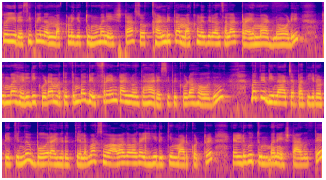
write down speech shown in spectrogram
ಸೊ ಈ ರೆಸಿಪಿ ನನ್ನ ಮಕ್ಕಳಿಗೆ ತುಂಬಾ ಇಷ್ಟ. ಸೊ ಖಂಡಿತ ಮಕ್ಕಳಿದ್ರೆ ಒಂದು ಸಲ ಟ್ರೈ ಮಾಡಿ ನೋಡಿ. ತುಂಬ ಹೆಲ್ದಿ ಕೂಡ ಮತ್ತು ತುಂಬ ಡಿಫ್ರೆಂಟ್ ಆಗಿರುವಂತಹ ರೆಸಿಪಿ ಕೂಡ ಹೌದು. ಮತ್ತು ದಿನ ಚಪಾತಿ, ರೊಟ್ಟಿ ತಿಂದು ಬೋರ್ ಆಗಿರುತ್ತೆ ಅಲ್ವಾ? ಸೊ ಆವಾಗವಾಗ ಈ ರೀತಿ ಮಾಡಿಕೊಟ್ರೆ ಎಲ್ರಿಗೂ ತುಂಬಾ ಇಷ್ಟ ಆಗುತ್ತೆ.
